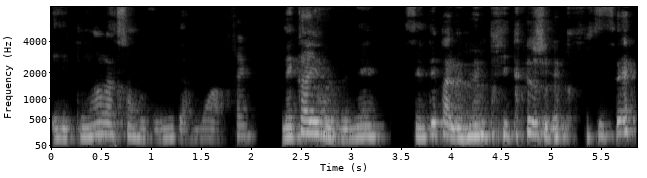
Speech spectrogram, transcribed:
et les clients là sont revenus vers moi après. Mais quand ils revenaient, ce n'était pas le même prix que je les refusais.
